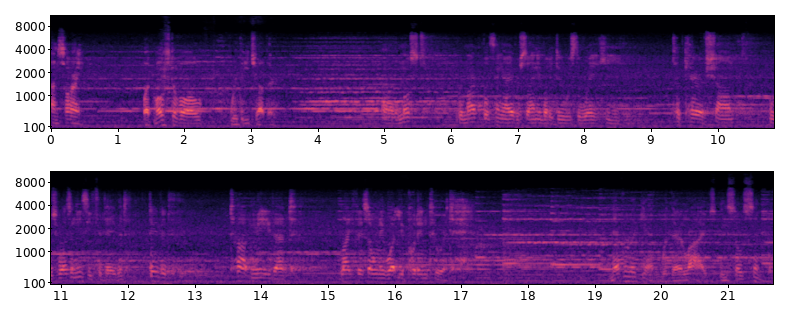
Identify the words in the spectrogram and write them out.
I'm sorry. But most of all, with each other. Uh, the most remarkable thing I ever saw anybody do was the way he took care of Sean, which wasn't easy for David. David taught me that life is only what you put into it. Never again would their lives be so simple.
